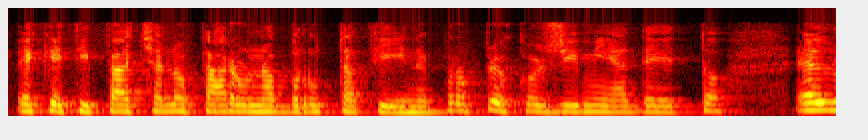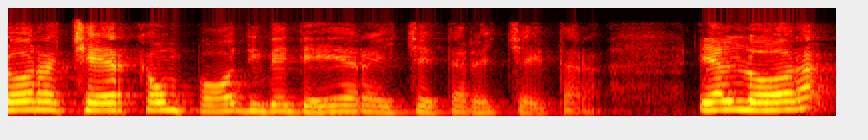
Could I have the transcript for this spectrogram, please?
e che ti facciano fare una brutta fine, proprio così mi ha detto. E allora cerca un po' di vedere, eccetera, eccetera. E allora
